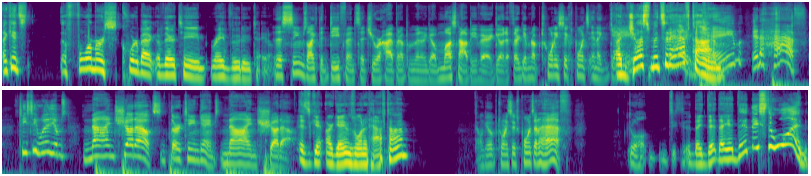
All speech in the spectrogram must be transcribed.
against the former quarterback of their team, Ray Voodoo Tatum. This seems like the defense that you were hyping up a minute ago must not be very good if they're giving up 26 points in a game. Adjustments at In a halftime. game and a half. TC Williams nine shutouts in 13 games. Nine shutouts. Is are games won at halftime? Don't give up 26 points and a half. Well, they did. They did. They still won.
